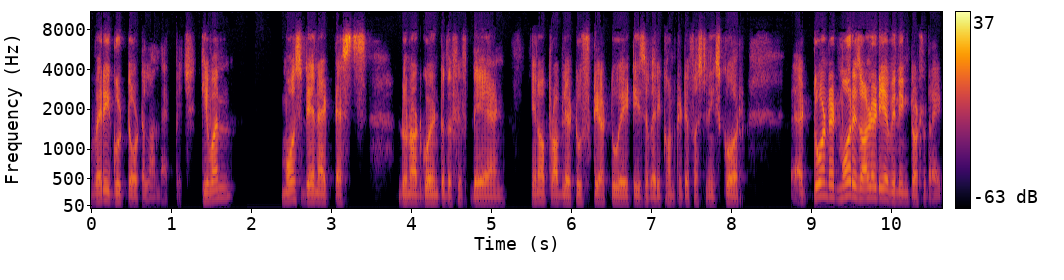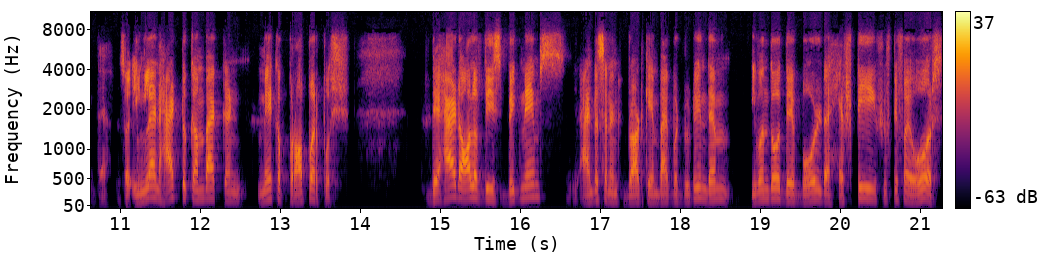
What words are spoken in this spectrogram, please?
very good total on that pitch. Given most day-night tests do not go into the fifth day, and you know probably a 250 or 280 is a very competitive first inning score. Uh, 200 more is already a winning total right there. So England had to come back and make a proper push. They had all of these big names. Anderson and Broad came back, but between them, even though they bowled a hefty 55 overs,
